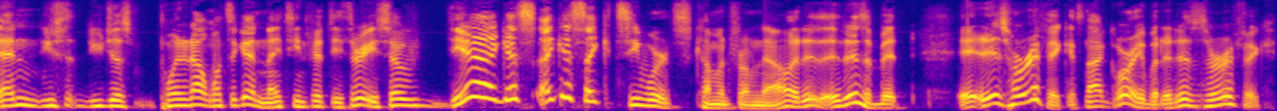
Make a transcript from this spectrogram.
And you said you just pointed out once again 1953. So yeah, I guess I guess I could see where it's coming from now. It is it is a bit it is horrific. It's not gory, but it is horrific.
